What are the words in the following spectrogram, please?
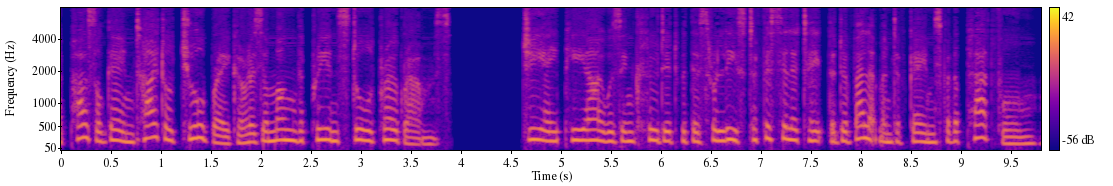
A puzzle game titled Jawbreaker is among the pre-installed programs. GAPI was included with this release to facilitate the development of games for the platform.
